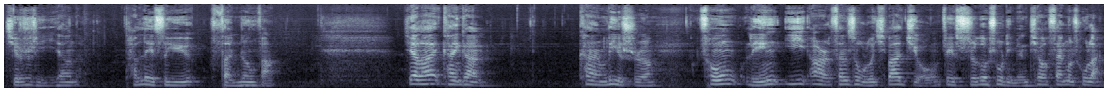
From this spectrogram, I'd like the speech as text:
其实是一样的，它类似于反证法。接下来看一看，看历史，从零、一、二、三、四、五、六、七、八、九这十个数里面挑三个出来。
